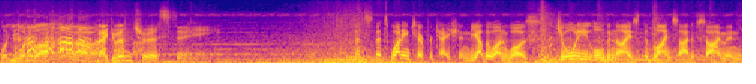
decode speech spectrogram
what you want to uh, make of it. Interesting. That's, that's one interpretation. The other one was Geordie organised the blind side of Simon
